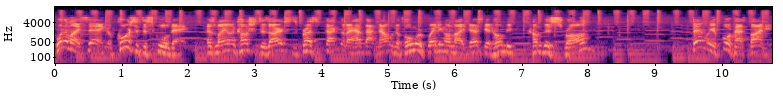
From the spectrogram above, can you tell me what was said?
What am I saying? Of course it's a school day. Has my unconscious desire to suppress the fact that I have that mountain of homework waiting on my desk at home become this strong? Family of four passed by me.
